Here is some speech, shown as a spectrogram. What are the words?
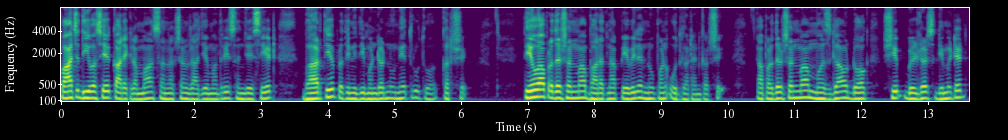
પાંચ દિવસીય કાર્યક્રમમાં સંરક્ષણ રાજ્યમંત્રી સંજય શેઠ ભારતીય પ્રતિનિધિમંડળનું નેતૃત્વ કરશે. તેઓ આ પ્રદર્શનમાં ભારતના પેવેલિયનનું પણ ઉદ્ઘાટન કરશે. આ પ્રદર્શનમાં Mazagon Dock Ship Builders Limited,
